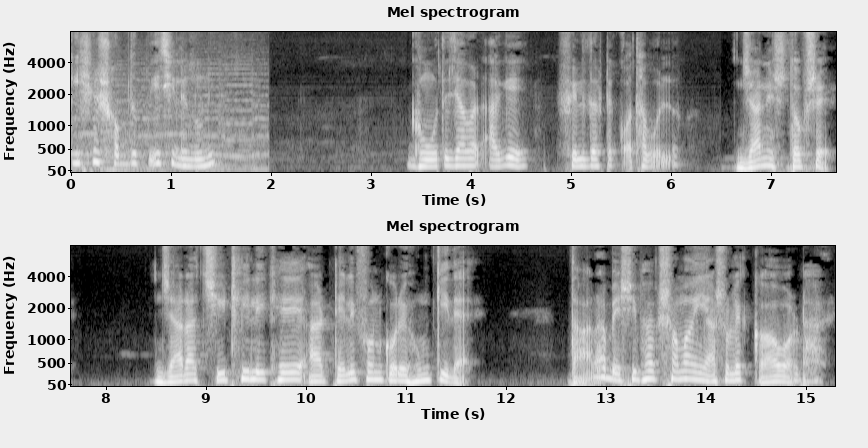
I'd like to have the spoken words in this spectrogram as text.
কিসের শব্দ পেয়েছিলেন উনি? ঘুমোতে যাওয়ার আগে ফেলুদা একটা কথা বলল। জানিস তপসে, যারা চিঠি লিখে আর টেলিফোন করে হুমকি দেয়, তারা বেশিরভাগ সময়ই আসলে কাওয়ার্ড হয়।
